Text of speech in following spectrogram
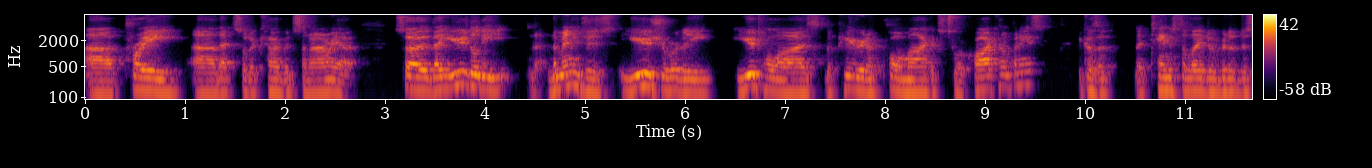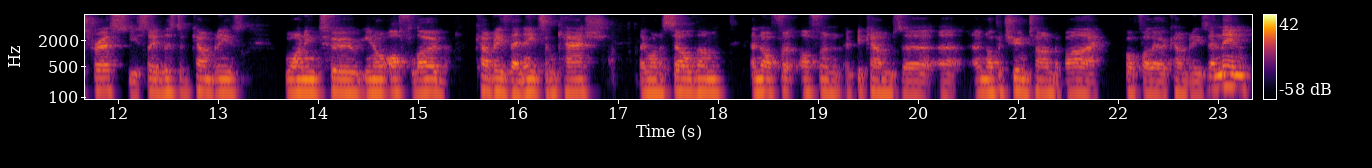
uh, pre uh, that sort of COVID scenario. So they usually, the managers usually utilize the period of poor markets to acquire companies because it, it tends to lead to a bit of distress. You see listed companies wanting to, you know, offload companies. They need some cash. They want to sell them, and often, often it becomes a, a, an opportune time to buy portfolio companies. And then,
